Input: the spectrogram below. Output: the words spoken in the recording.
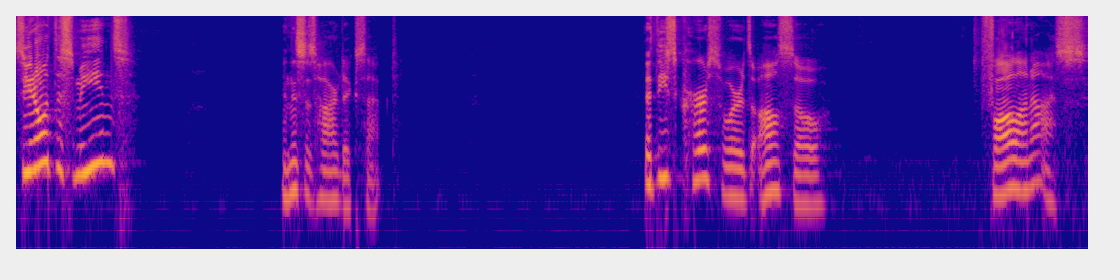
So, you know what this means? And this is hard to accept. That these curse words also fall on us.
